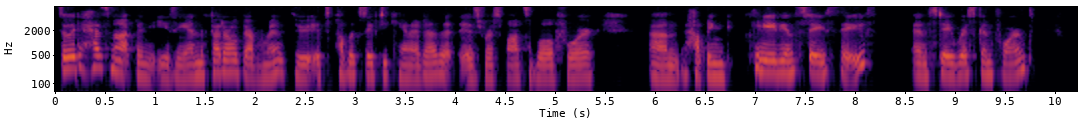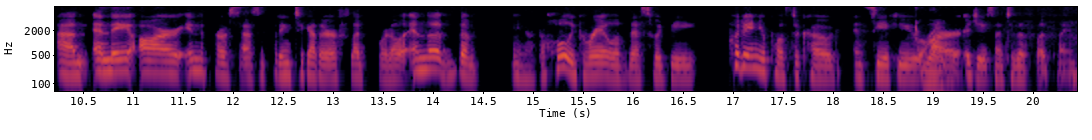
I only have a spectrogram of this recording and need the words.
So it has not been easy, and the federal government, through its Public Safety Canada, that is responsible for um, helping Canadians stay safe and stay risk informed, um, and they are in the process of putting together a flood portal. And the the you know the holy grail of this would be put in your postal code and see if you right. are adjacent to the floodplain.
